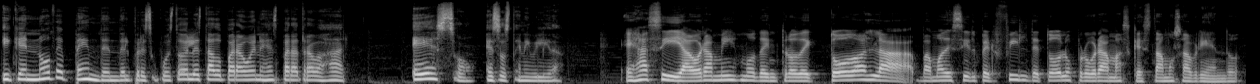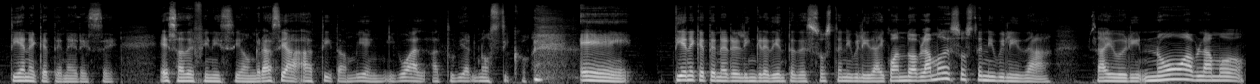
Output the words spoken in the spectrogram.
y que no dependen del presupuesto del Estado para ONGs para trabajar. Eso es sostenibilidad. Es así, ahora mismo dentro de todas la, vamos a decir, el perfil de todos los programas que estamos abriendo, tiene que tener ese, esa definición. Gracias a ti también, igual, a tu diagnóstico. Eh, tiene que tener el ingrediente de sostenibilidad. Y cuando hablamos de sostenibilidad, Sayuri, no hablamos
